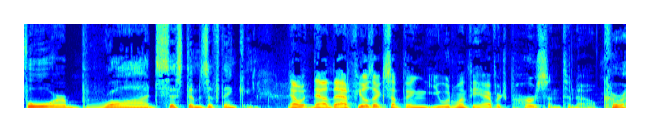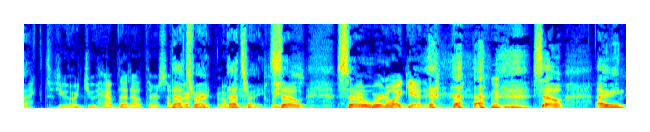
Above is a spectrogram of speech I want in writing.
four broad systems of thinking. now now that feels like something you would want the average person to know Correct. do you, do you have that out there somewhere That's right. Okay, That's right. please. So- so- where, where do I get it So, I mean,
